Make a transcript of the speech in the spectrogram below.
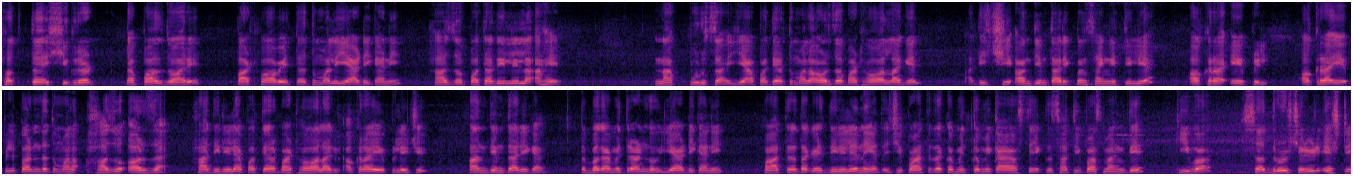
फक्त शीघ्र टपालद्वारे पाठवावे. तर तुम्हाला या ठिकाणी हा जो पत्ता दिलेला आहे नागपूरचा या पत्त्यावर तुम्हाला अर्ज पाठवावा लागेल. तिची अंतिम तारीख पण सांगितलेली आहे अकरा एप्रिल. अकरा एप्रिलपर्यंत तुम्हाला हा जो अर्ज आहे हा दिलेल्या पत्त्यावर पाठवावा लागेल. अकरा एप्रिल याची अंतिम तारीख आहे. तर बघा मित्रांनो या ठिकाणी पात्रता काही दिलेली नाही आहे. त्याची पात्रता कमीत कमी काय असते? एक तर सातवी पास मागते किंवा सदृढ शरीर एस टी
